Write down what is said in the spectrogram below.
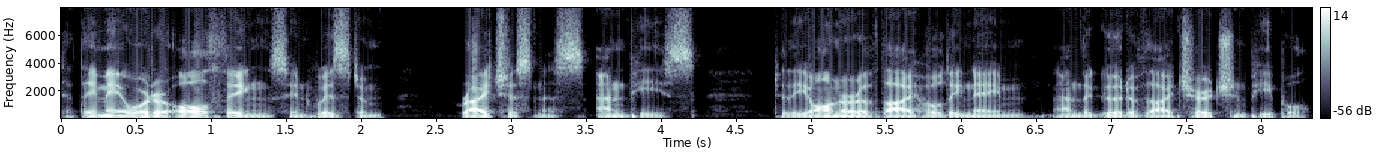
that they may order all things in wisdom, righteousness, and peace to the honor of thy holy name and the good of thy church and people,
